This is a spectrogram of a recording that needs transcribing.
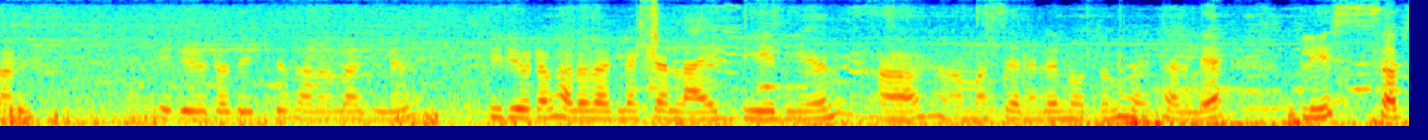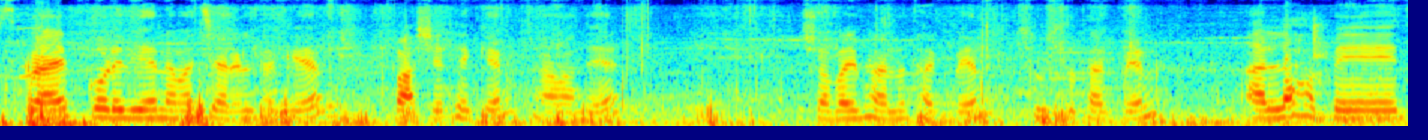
আর ভিডিওটা দেখতে ভালো লাগলে। ভিডিওটা ভালো লাগলে একটা লাইক দিয়ে দিন আর আমার চ্যানেলে নতুন হয়ে থাকলে প্লিজ সাবস্ক্রাইব করে দিন আমার চ্যানেলটাকে। পাশে থেকেন আমাদের। সবাই ভালো থাকবেন, সুস্থ থাকবেন। আল্লাহ হাফেজ।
